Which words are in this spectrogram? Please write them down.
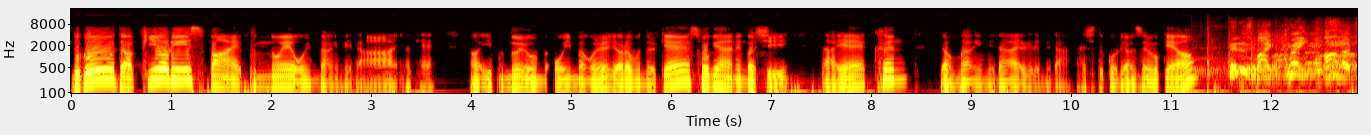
누구? The Furious Five, 분노의 오인방입니다. 이렇게 어, 이 분노의 오- 오인방을 여러분들께 소개하는 것이 나의 큰 영광입니다. 이렇게 됩니다. 다시 듣고 우리 연습해 볼게요. It is my great honor to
